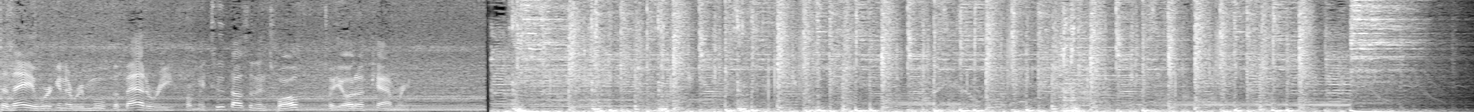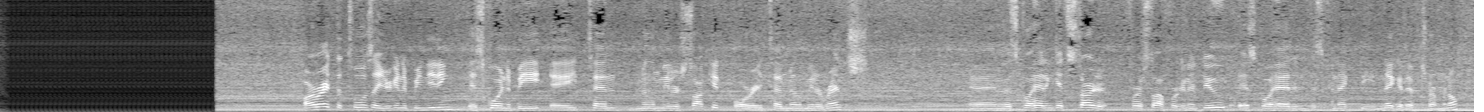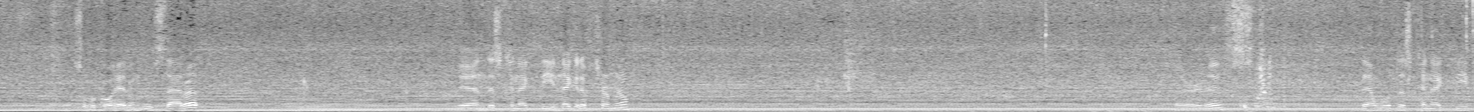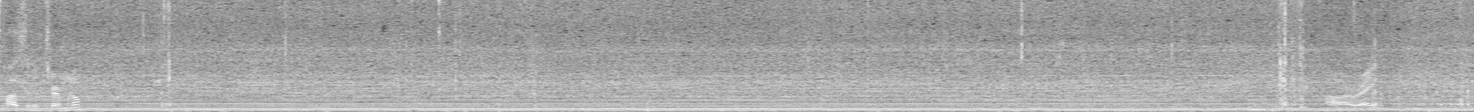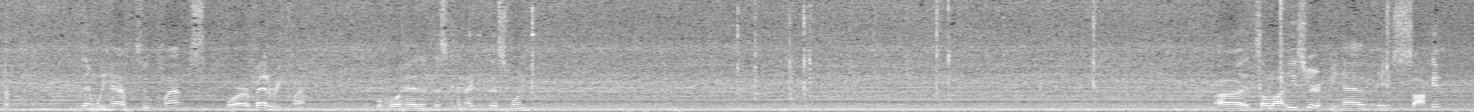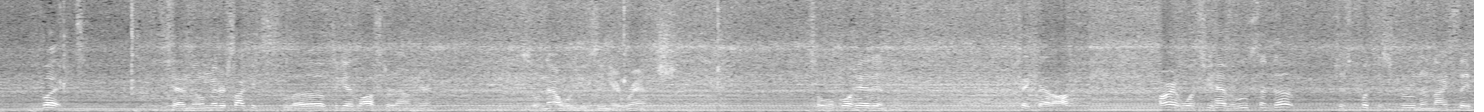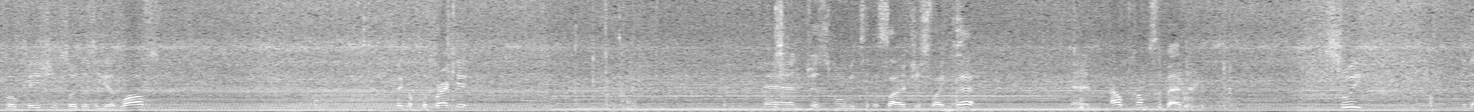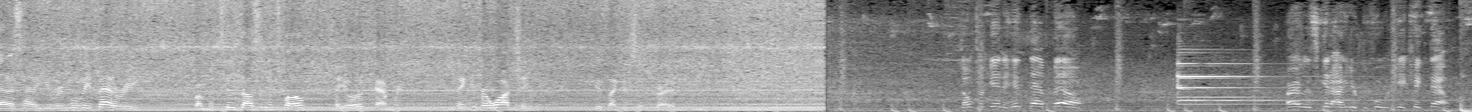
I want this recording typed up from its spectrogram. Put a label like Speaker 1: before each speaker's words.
Speaker 1: Today we're going to remove the battery from a 2012 Toyota Camry. Alright, the tools that you're going to be needing is going to be a 10 millimeter socket or a 10 millimeter wrench. And let's go ahead and get started. First off we're going to do is go ahead and disconnect the negative terminal. So we'll go ahead and loose that up. And disconnect the negative terminal. There it is. Then we'll disconnect the positive terminal. Then we have two clamps for our battery clamp. We'll go ahead and disconnect this one. Uh, it's a lot easier if you have a socket, but 10 millimeter sockets love to get lost around here. So now we're using a wrench. So we'll go ahead and take that off. All right, once you have it loosened up, just put the screw in a nice safe location so it doesn't get lost. Pick up the bracket and just move it to the side just like that. And out comes the battery. Sweet. And that is how you remove a battery from a 2012 Toyota Camry. Thank you for watching. Please like and subscribe.
Speaker 2: Don't forget to hit that bell all right, let's get out of here before we get kicked out.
